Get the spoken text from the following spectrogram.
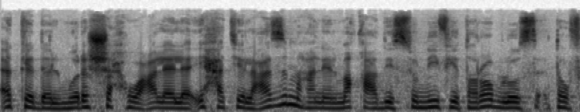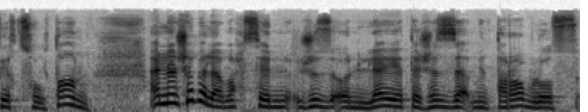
أكد المرشح على لائحة العزم عن المقعد السني في طرابلس توفيق سلطان أن جبل محسن جزء لا يتجزأ من طرابلس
